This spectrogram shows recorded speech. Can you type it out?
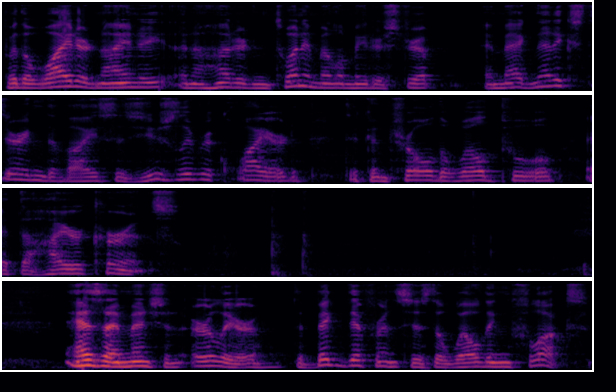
For the wider 90 and 120 millimeter strip, a magnetic steering device is usually required to control the weld pool at the higher currents. As I mentioned earlier, the big difference is the welding flux.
